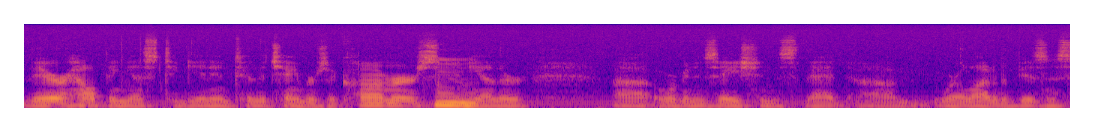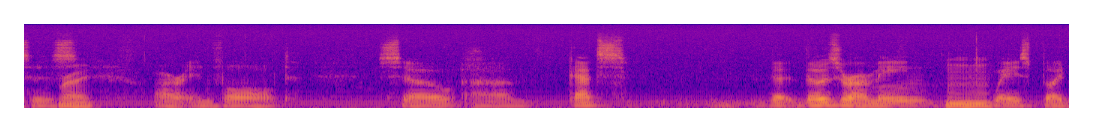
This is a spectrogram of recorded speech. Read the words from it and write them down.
They're helping us to get into the Chambers of Commerce and the Mm. other uh, organizations that, um, where a lot of the businesses Right. are involved. So um, that's, th- those are our main Mhm. ways, but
